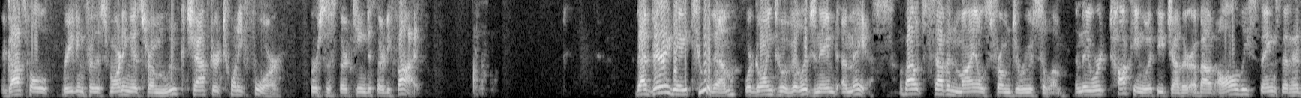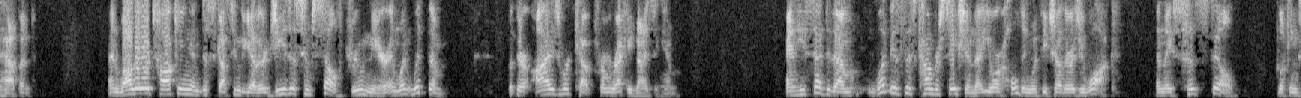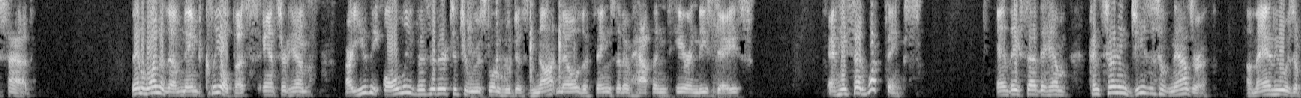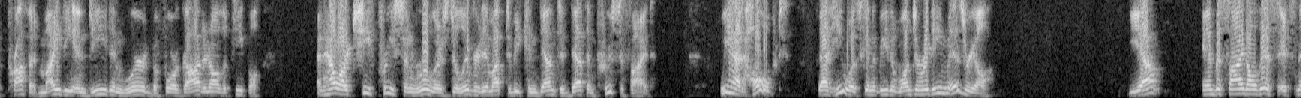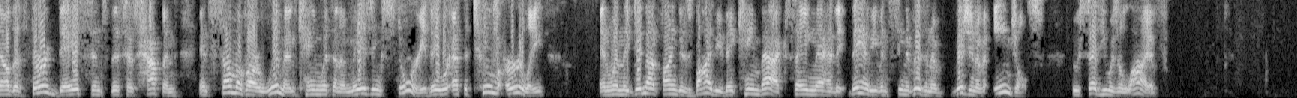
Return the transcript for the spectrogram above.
The gospel reading for this morning is from Luke chapter 24, verses 13 to 35. That very day, two of them were going to a village named Emmaus, about seven miles from Jerusalem, and they were talking with each other about all these things that had happened. And while they were talking and discussing together, Jesus himself drew near and went with them. But their eyes were kept from recognizing him. And he said to them, What is this conversation that you are holding with each other as you walk? And they stood still, looking sad. Then one of them, named Cleopas, answered him, Are you the only visitor to Jerusalem who does not know the things that have happened here in these days? And he said, What things? And they said to him, Concerning Jesus of Nazareth, a man who was a prophet, mighty in deed and word before God and all the people and how our chief priests and rulers delivered him up to be condemned to death and crucified. We had hoped that he was going to be the one to redeem Israel. Yeah, and beside all this, it's now the third day since this has happened, and some of our women came with an amazing story. They were at the tomb early, and when they did not find his body, they came back saying that they had even seen a vision of, angels who said he was alive.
